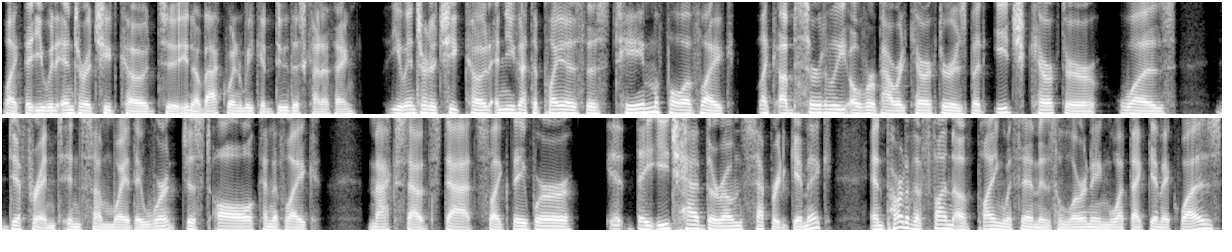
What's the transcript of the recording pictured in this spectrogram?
like that you would enter a cheat code to, you know, back when we could do this kind of thing. You entered a cheat code and you got to play as this team full of like like absurdly overpowered characters, but each character was different in some way. They weren't just all kind of like maxed out stats. Like they were, it, they each had their own separate gimmick. And part of the fun of playing with them is learning what that gimmick was.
